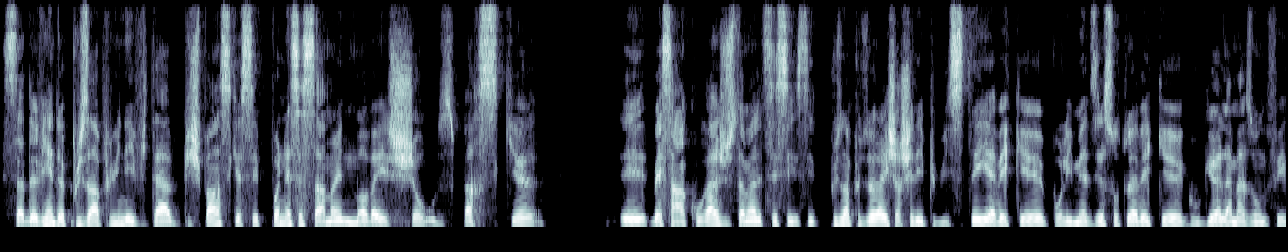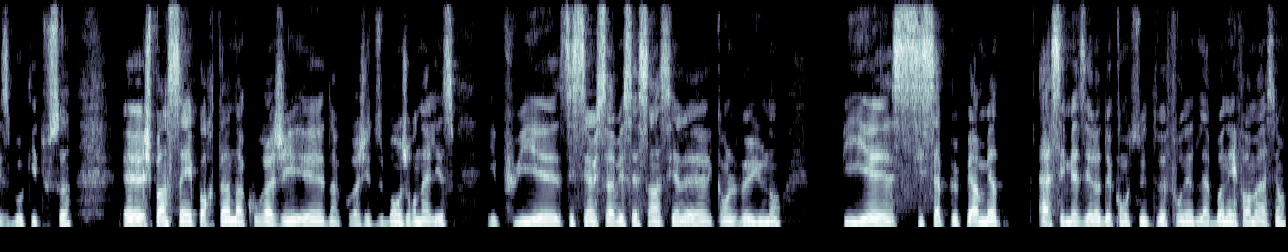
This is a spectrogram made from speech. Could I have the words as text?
ça devient de plus en plus inévitable. Puis je pense que c'est pas nécessairement une mauvaise chose parce que ben, ça encourage justement, c'est de plus en plus dur d'aller chercher des publicités avec euh, pour les médias, surtout avec euh, Google, Amazon, Facebook et tout ça. Euh, je pense que c'est important d'encourager d'encourager du bon journalisme. Et puis, c'est un service essentiel, qu'on le veuille ou non. Puis si ça peut permettre à ces médias-là de continuer de fournir de la bonne information,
